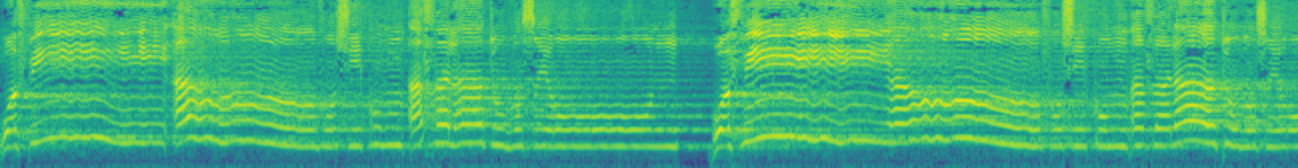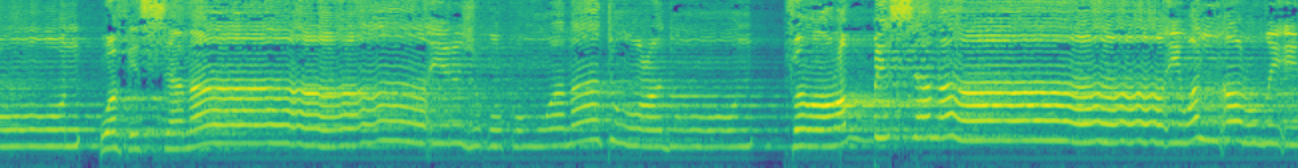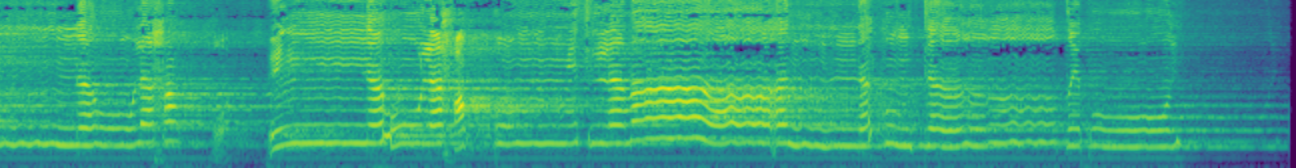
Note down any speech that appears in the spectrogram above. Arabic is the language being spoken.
وفي أنفسكم أفلا تبصرون وفي أنفسكم أفلا تبصرون وفي السماء رزقكم وما توعدون فورب السماء والأرض إنه لحق إنه لحق مثل ما أنكم تنظرون.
